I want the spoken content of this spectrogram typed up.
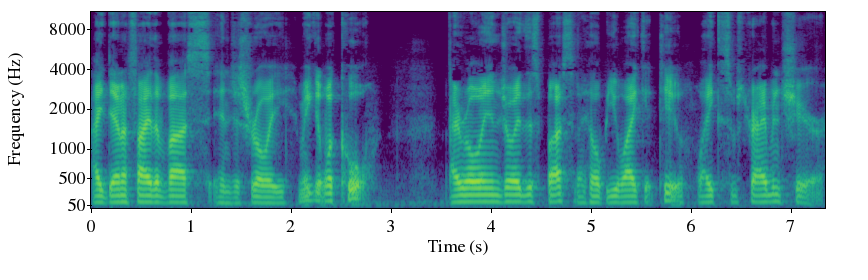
identify the bus and just really make it look cool. I really enjoyed this bus, and I hope you like it too. Like, subscribe, and share.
